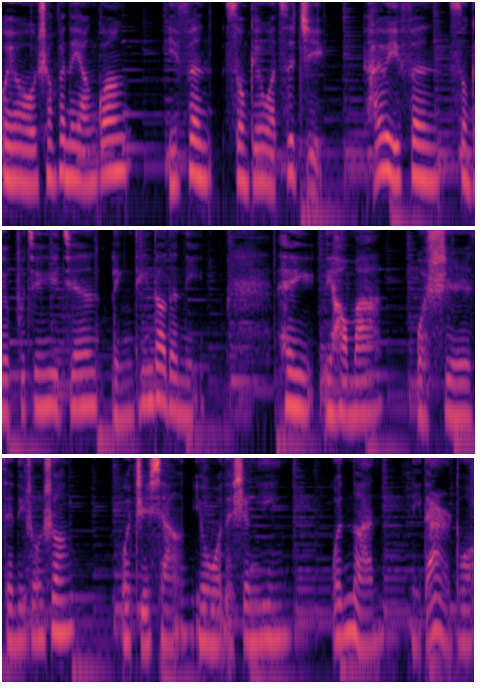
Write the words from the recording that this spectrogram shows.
我有双份的阳光，一份送给我自己，还有一份送给不经意间聆听到的你。嘿，你好吗？我是三 D 双双，我只想用我的声音温暖你的耳朵。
